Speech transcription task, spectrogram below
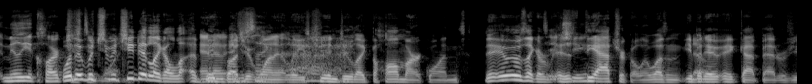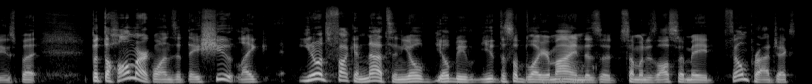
Emilia Clarke. well, just but she, but she did like a, a big I budget like, one at least. She didn't do ah. like the Hallmark ones. It, it was like a it was theatrical. It wasn't, but it, it got bad reviews. But but the Hallmark ones that they shoot, like you know, what's fucking nuts, and you'll you'll be you, this will blow your mind as a someone who's also made film projects.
